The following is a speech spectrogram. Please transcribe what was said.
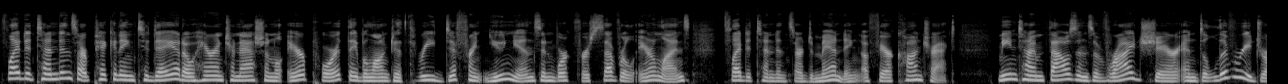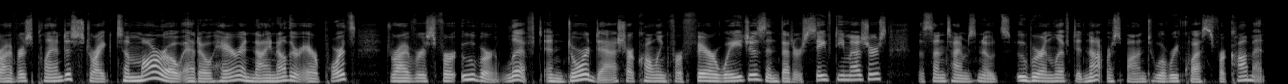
Flight attendants are picketing today at O'Hare International Airport. They belong to three different unions and work for several airlines. Flight attendants are demanding a fair contract. Meantime, thousands of rideshare and delivery drivers plan to strike tomorrow at O'Hare and nine other airports. Drivers for Uber, Lyft, and DoorDash are calling for fair wages and better safety measures. The Sun Times notes Uber and Lyft did not respond to a request for comment.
